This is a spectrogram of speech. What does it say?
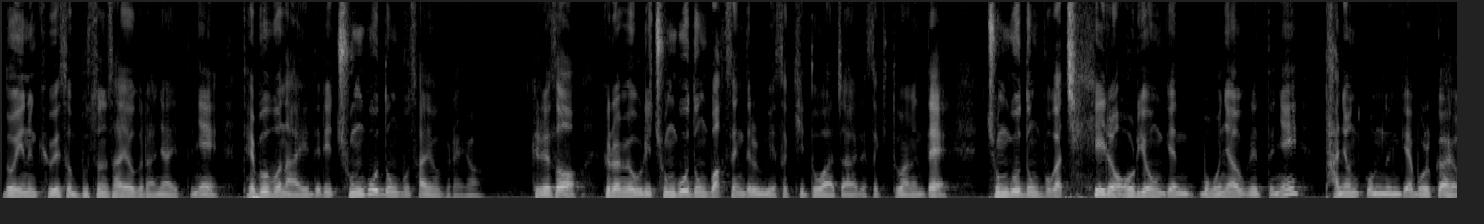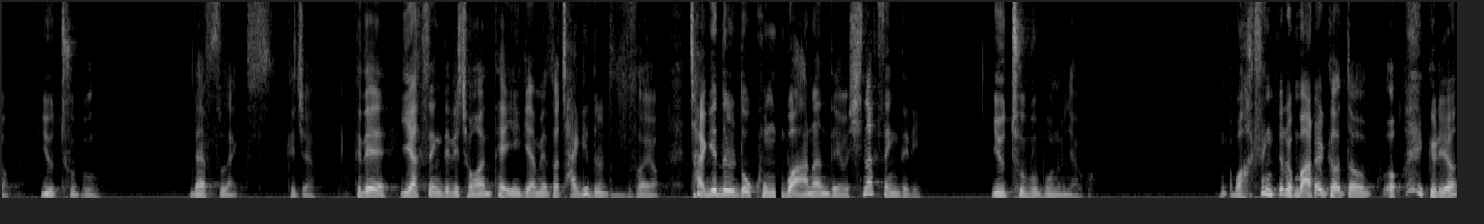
너희는 교회에서 무슨 사역을 하냐 했더니 대부분 아이들이 중고등부 사역을 해요. 그래서 그러면 우리 중고등부 학생들을 위해서 기도하자. 그래서 기도하는데 중고등부가 제일 어려운 게 뭐냐고 그랬더니 단연 꼽는 게 뭘까요? 유튜브, 넷플릭스. 그죠? 근데 이 학생들이 저한테 얘기하면서 자기들도 웃어요. 자기들도 공부 안 한대요. 신학생들이. 유튜브 보느냐고. 뭐 학생들은 말할 것도 없고 그래요.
